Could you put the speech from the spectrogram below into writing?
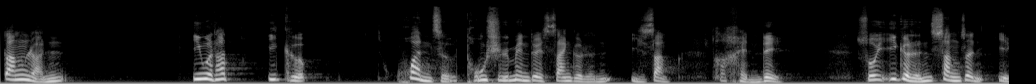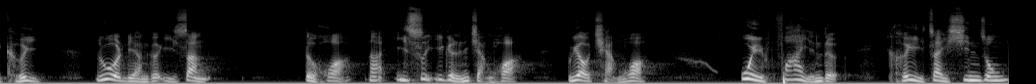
当然，因为他一个患者同时面对三个人以上，他很累，所以一个人上阵也可以。如果两个以上的话，那一次一个人讲话，不要抢话。未发言的，可以在心中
